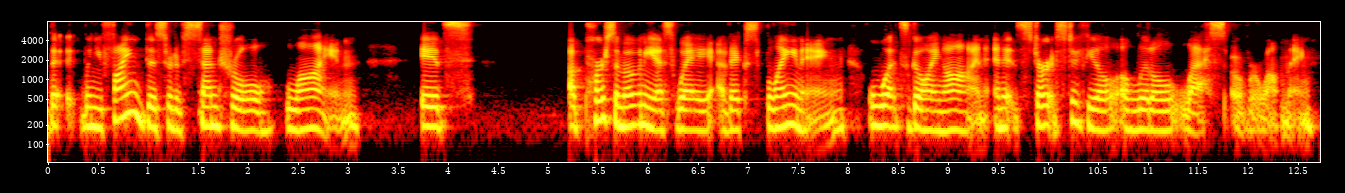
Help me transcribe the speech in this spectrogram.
the, when you find this sort of central line, it's a parsimonious way of explaining what's going on and it starts to feel a little less overwhelming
